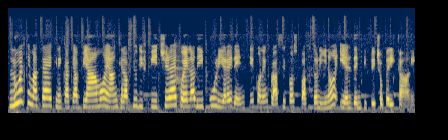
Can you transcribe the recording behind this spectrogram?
L'ultima tecnica che abbiamo, e anche la più difficile, è quella di pulire i denti con il classico spazzolino e il dentifricio per i cani.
